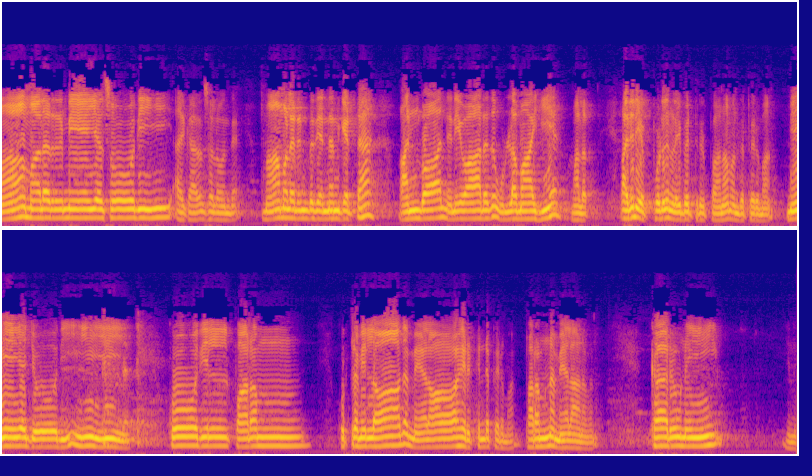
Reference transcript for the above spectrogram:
மாமலர் மேய சோதி. அதுக்காக சொல்ல வந்தேன். மாமலர் என்பது என்னன்னு கேட்டா அன்பால் நினைவாரது உள்ளமாகிய மலர். அதில் எப்பொழுதும் நிலை பெற்றிருப்பானாம் அந்த பெருமான். மேய ஜோதி கோதில் பரம். குற்றமில்லாத மேலாக இருக்கின்ற பெருமான். பரம்னா மேலானவன். கருணை. என்ன?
